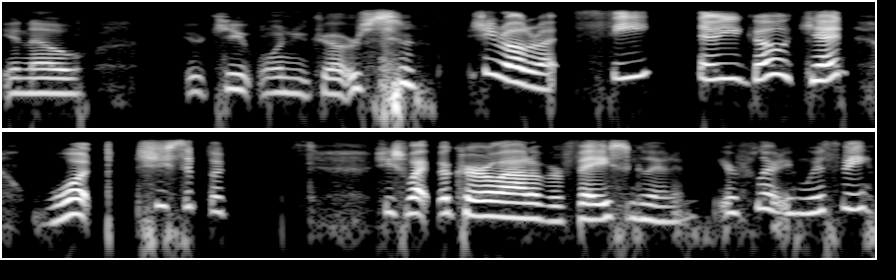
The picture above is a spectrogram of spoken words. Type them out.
You know, you're cute when you curse. she rolled her eyes. See? There you go again. What? She sipped the... She swiped the curl out of her face and glared at him. You're flirting with me?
